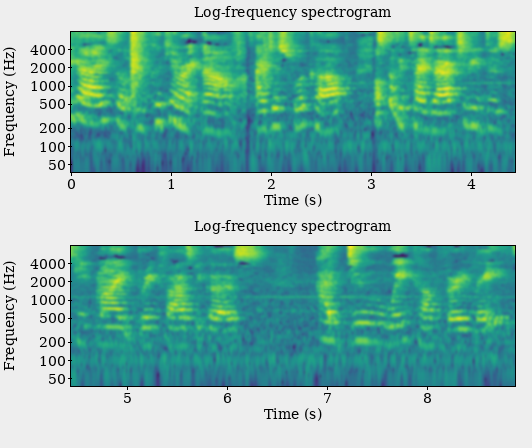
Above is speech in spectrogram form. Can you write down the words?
Hey guys, so I'm cooking right now. I just woke up. Most of the times I actually do skip my breakfast because I do wake up very late,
